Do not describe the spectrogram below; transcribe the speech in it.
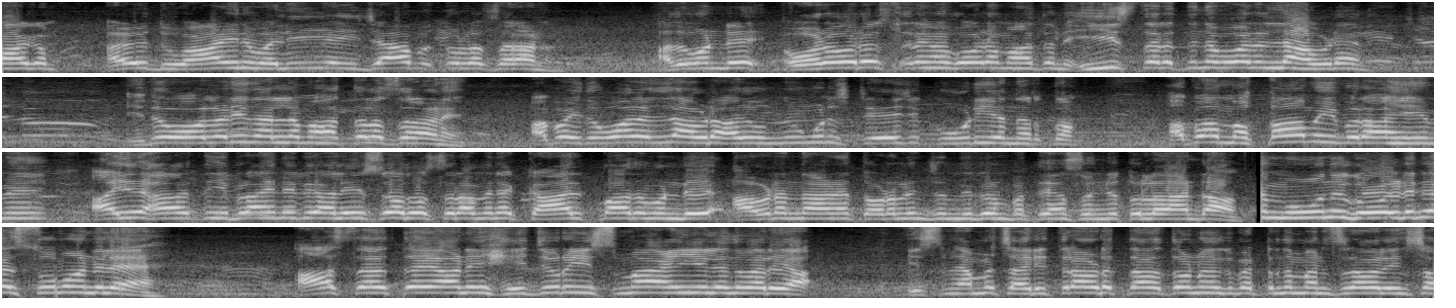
ഭാഗം അത് ദുബായിന് വലിയ ഇജാബത്തുള്ള സ്ഥലമാണ്. അതുകൊണ്ട് ഓരോരോ സ്ഥലങ്ങൾക്ക് ഓരോ മഹത്വമുണ്ട്. ഈ സ്ഥലത്തിന്റെ പോലല്ല അവിടെ. ഇത് ഓൾറെഡി നല്ല മഹത്തുള്ള സ്ഥലമാണ്. അപ്പൊ ഇതുപോലല്ല അവിടെ. അത് ഒന്നും കൂടി സ്റ്റേജ് കൂടി എന്നർത്ഥം അപ്പൊ മക്കാം ഇബ്രാഹിം ഇബ്രാഹിം നബി അലൈഹി സ്വലാത്തു വസ്സലാമിന്റെ കാൽപാദമുണ്ട്. അവിടെ എന്താണ്? തുടലും ചുംബിക്കലും പ്രത്യേകം സുന്നത്തുള്ളതാണ്ടാ. മൂന്ന് ഗോൾഡിന്റെ സ്തൂമുണ്ടല്ലേ ആ സ്ഥലത്തെയാണ് ഹിജുർ ഇസ്മായിൽ എന്ന് പറയാ. ഇസ് നമ്മൾ ചരിത്രം അവിടെ എത്താത്തതുകൊണ്ട് നമുക്ക് പെട്ടെന്ന് മനസ്സിലാവില്ല. ഇൻഷാ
